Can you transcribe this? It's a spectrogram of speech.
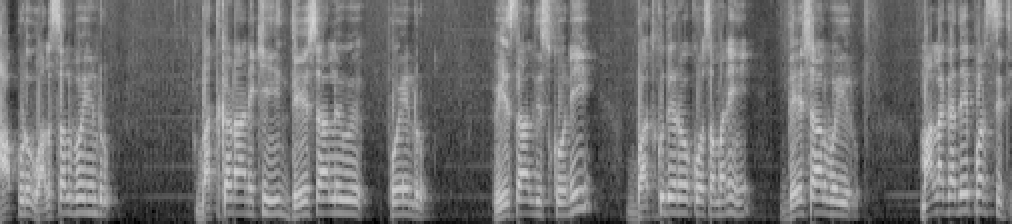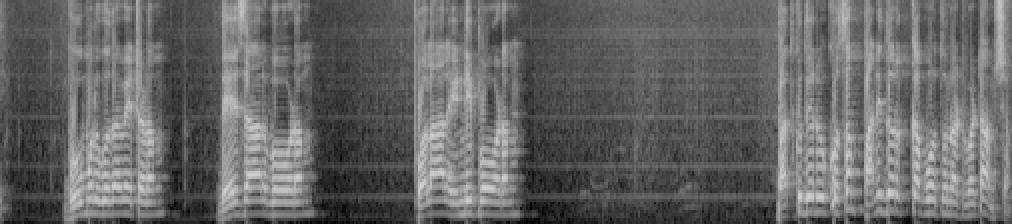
అప్పుడు వలసలు పోయిండ్రు. బతకడానికి దేశాలు పోయిండ్రు వీసాలు తీసుకొని బతుకు తెరవ కోసమని దేశాలు పోయిరు మళ్ళా అదే పరిస్థితి. భూములు కుదబెట్టడం దేశాలు పోవడం పొలాలు ఎండిపోవడం. బతుకు తెరువు కోసం పని దొరక్కపోతున్నటువంటి అంశం.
